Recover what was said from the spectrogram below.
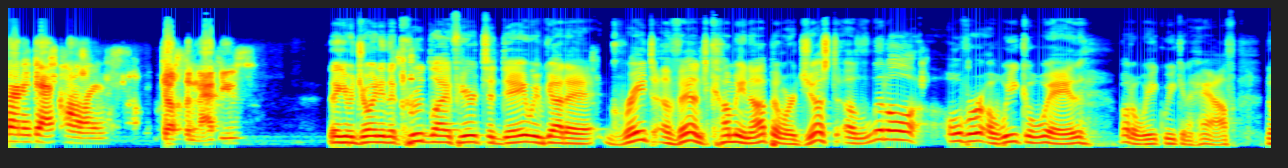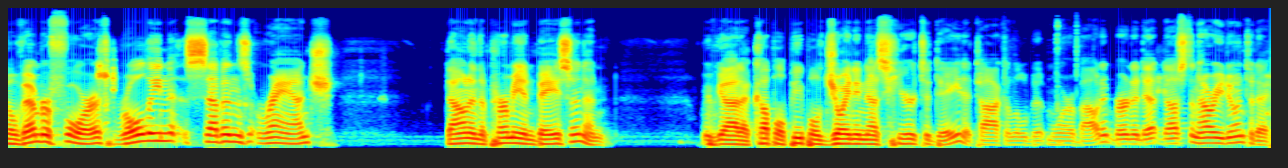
Bernadette Collins. Dustin Matthews. Thank you for joining the Crude Life here today. We've got a great event coming up, and we're just a little over a week away, about a week, week and a half. November 4th, Rolling Sevens Ranch down in the Permian Basin. And we've got a couple people joining us here today to talk a little bit more about it. Bernadette, Dustin, how are you doing today?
